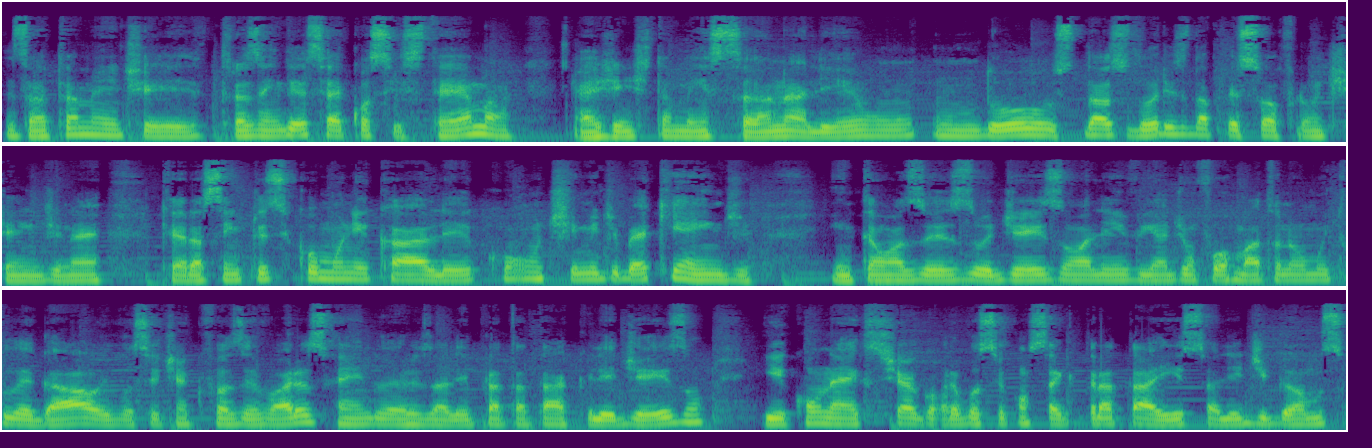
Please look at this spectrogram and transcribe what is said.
Exatamente. E trazendo esse ecossistema, a gente também sana ali um, um dos das dores da pessoa front-end, né? Que era sempre se comunicar ali com o time de back-end. Então, às vezes, o JSON ali vinha de um formato não muito legal e você tinha que fazer vários handlers ali para tratar aquele JSON. E com Next agora você consegue tratar isso ali, digamos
